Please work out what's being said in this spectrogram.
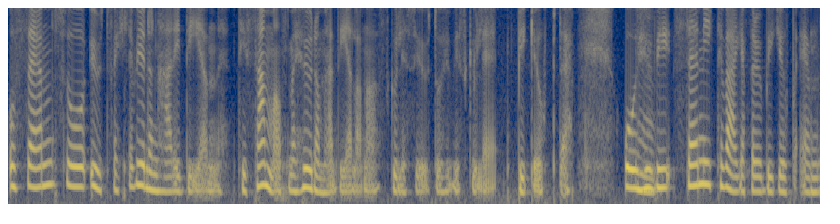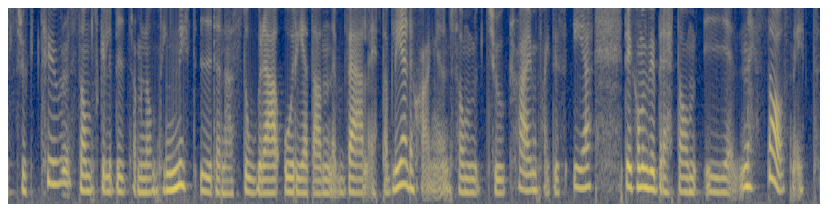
och sen så utvecklade vi den här idén tillsammans med hur de här delarna skulle se ut och hur vi skulle bygga upp det. Och hur mm. vi sen gick tillväga för att bygga upp en struktur som skulle bidra med någonting nytt i den här stora och redan väletablerade genren som true crime faktiskt är. Det kommer vi berätta om i nästa avsnitt.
